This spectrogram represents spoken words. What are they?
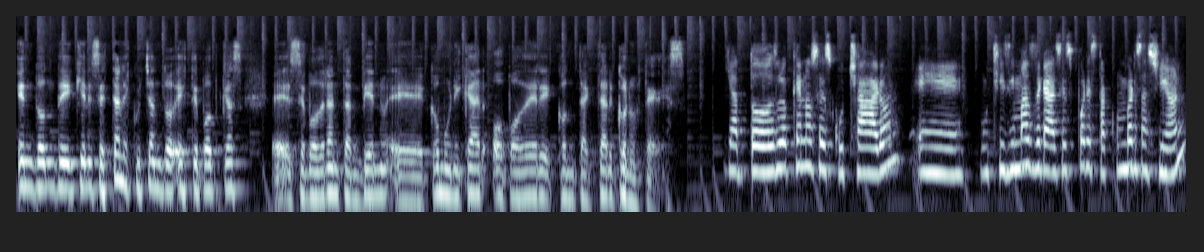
en donde quienes están escuchando este podcast eh, se podrán también eh, comunicar o poder contactar con ustedes y a todos los que nos escucharon. Eh, muchísimas gracias por esta conversación.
